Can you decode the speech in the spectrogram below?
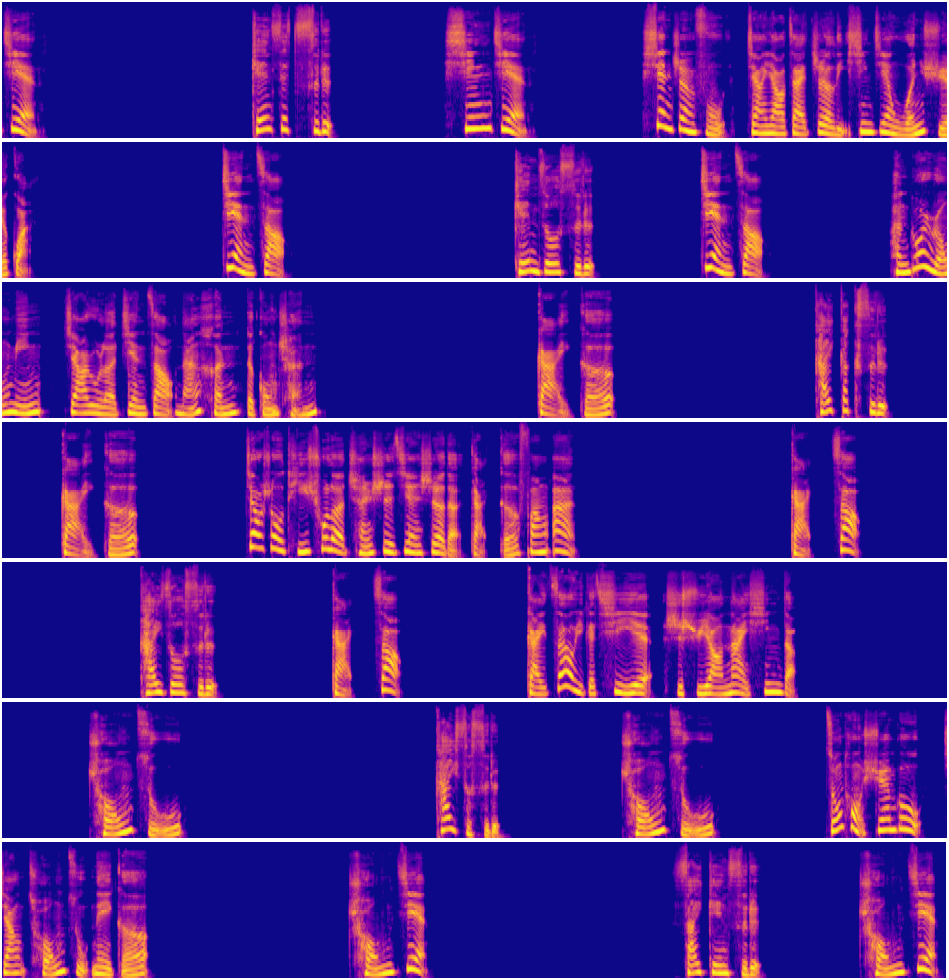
建，建設する。新建，县政府將要在这里新建文學館。建造，建造する。建造，很多農民加入了建造南橫的工程。改革，改革する。改革。教授提出了城市建设的改革方案，改造，改造，改造一个企业是需要耐心的，重组，改造，重组，总统宣布将重组内阁。重建，再建する。重建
